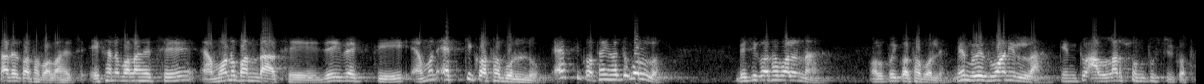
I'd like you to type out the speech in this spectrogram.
তাদের কথা বলা হয়েছে। এখানে বলা হয়েছে, এমন বান্দা আছে, যেই ব্যক্তি এমন একটি কথা বলল, একটি কথাই হয়তো বলল, বেশি কথা বলে না, অল্পই কথা বলে। মেন রেজওয়ানিল্লাহ, কিন্তু আল্লাহর সন্তুষ্টির কথা,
